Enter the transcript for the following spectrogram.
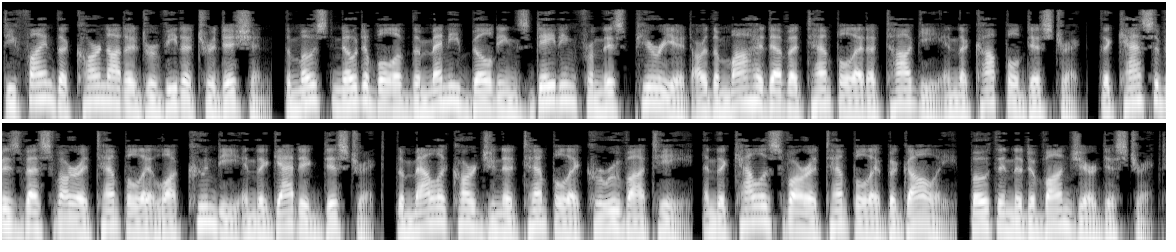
defined the Karnata Dravida tradition. The most notable of the many buildings dating from this period are the Mahadeva temple at Atagi in the Koppal district, the Kasavisvesvara temple at Lakkundi in the Gadag district, the Mallikarjuna temple at Kuruvati, and the Kalasvara temple at Bagali, both in the Davangere district.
